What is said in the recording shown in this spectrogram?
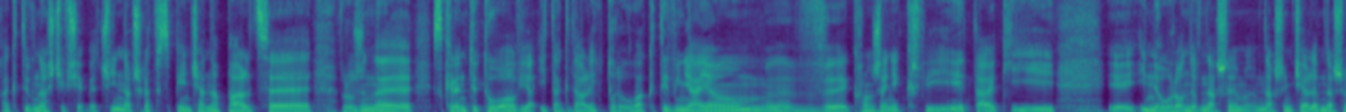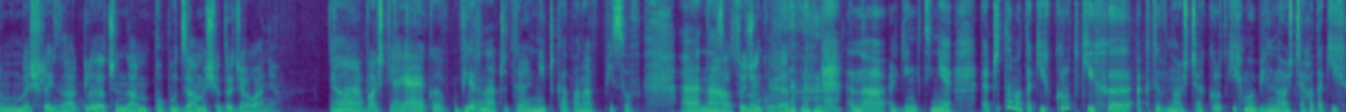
aktywności w siebie, czyli na przykład wspięcia na palce, różne skręty tułowia i tak dalej, które uaktywniają w krążenie krwi, tak, i, i, i neurony w naszym, w naszym ciele, w naszym umyśle i nagle zaczynamy, pobudzamy się do działania. A, właśnie, ja jako wierna czytelniczka pana wpisów e, na... Za co dziękuję. na LinkedInie e, czytam o takich krótkich e, aktywnościach, krótkich mobilnościach, o takich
